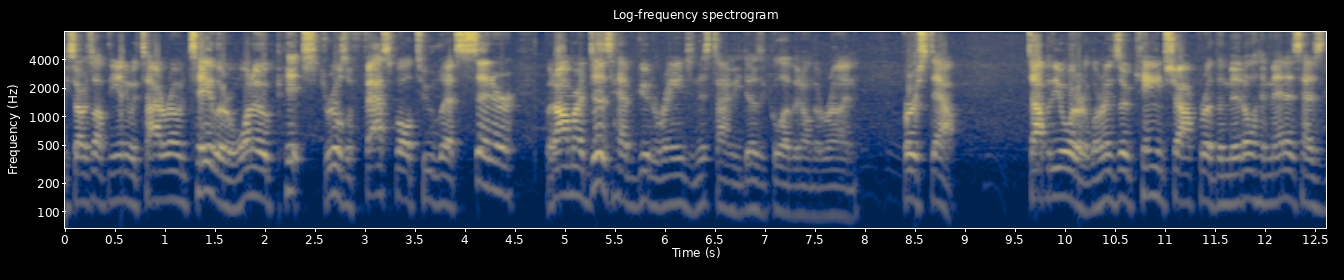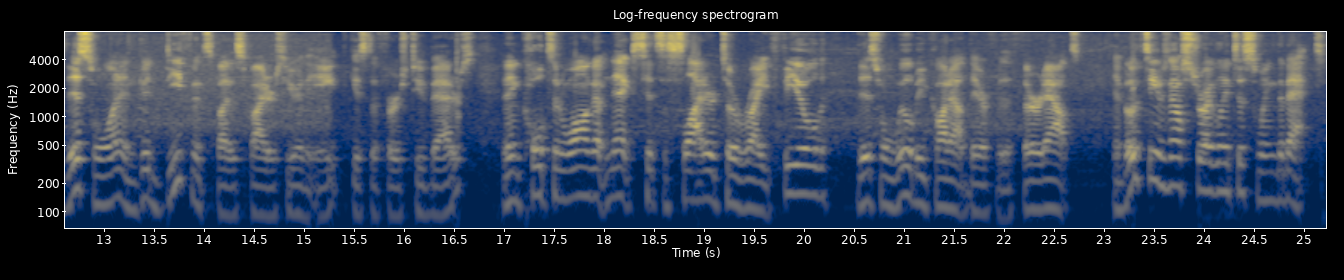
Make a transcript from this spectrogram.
He starts off the inning with Tyrone Taylor. 1-0 pitch, drills a fastball to left center. But Amara does have good range, and this time he does glove it on the run. First out. Top of the order, Lorenzo Cain, chopper at the middle. Gimenez has this one, and good defense by the Spiders here in the eighth. Gets the first two batters. And then Kolten Wong up next, hits a slider to right field. This one will be caught out there for the third out. And both teams now struggling to swing the bat.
